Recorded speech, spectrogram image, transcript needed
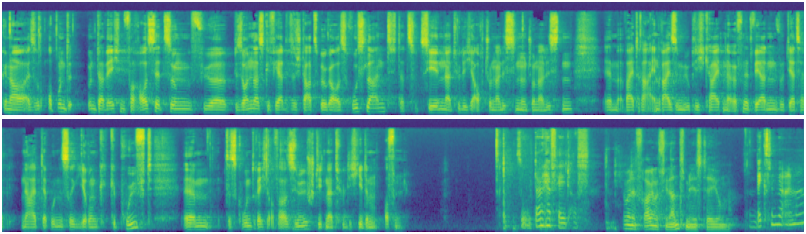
Genau, also ob und unter welchen Voraussetzungen für besonders gefährdete Staatsbürger aus Russland, dazu zählen natürlich auch Journalistinnen und Journalisten, ähm, weitere Einreisemöglichkeiten eröffnet werden, wird derzeit innerhalb der Bundesregierung geprüft. Ähm, das Grundrecht auf Asyl steht natürlich jedem offen. So, dann Herr Feldhoff. Ich habe eine Frage an das Finanzministerium. Dann wechseln wir einmal.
